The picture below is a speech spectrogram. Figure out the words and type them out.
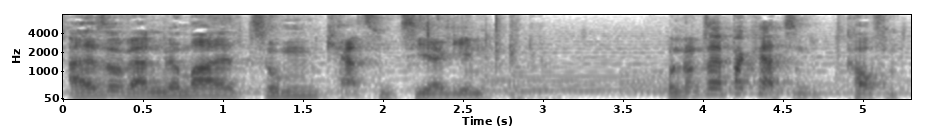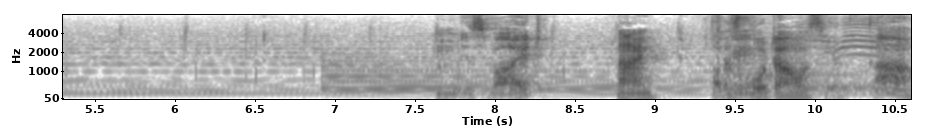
Also werden wir mal zum Kerzenzieher gehen. Und uns ein paar Kerzen kaufen. Hm, Ist weit? Nein, das Okay. rote Haus hier. Ah,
